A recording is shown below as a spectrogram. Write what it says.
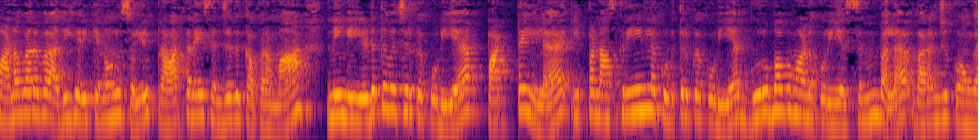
பணவரவு அதிகரிக்கணும்னு சொல்லி பிரார்த்தனை செஞ்சதுக்கு அப்புறமா நீங்க எடுத்து வச்சிருக்கக்கூடிய பட்டையில இப்ப நான் ஸ்கிரீன்ல கொடுத்திருக்கக்கூடிய குரு பகவானுக்குரிய சிம்பலை வரைஞ்சுக்கோங்க.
